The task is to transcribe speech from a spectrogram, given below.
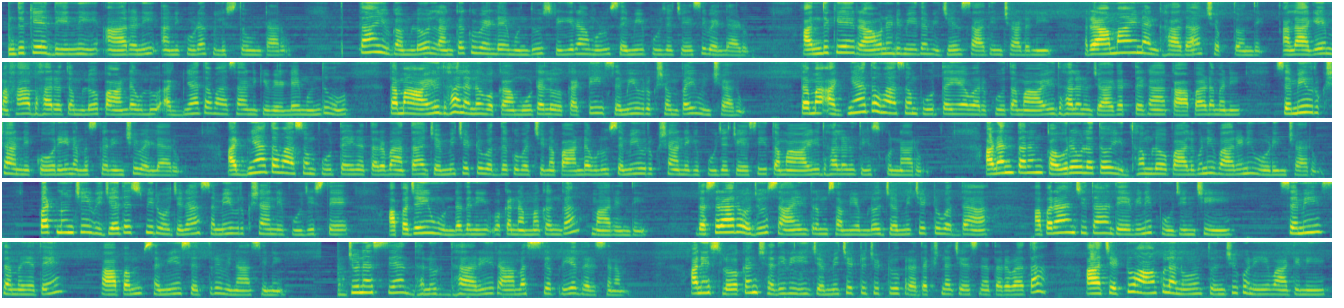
అందుకే దీన్ని ఆరని అని కూడా పిలుస్తూ ఉంటారు. త్రేతాయుగంలో లంకకు వెళ్ళే ముందు శ్రీరాముడు సెమీ పూజ చేసి వెళ్ళాడు. అందుకే రావణుడి మీద విజయం సాధించాడని రామాయణ గాథ చెప్తోంది. అలాగే మహాభారతంలో పాండవులు అజ్ఞాతవాసానికి వెళ్ళే ముందు తమ ఆయుధాలను ఒక మూటలో కట్టి సెమీవృక్షంపై ఉంచారు. తమ అజ్ఞాతవాసం పూర్తయ్యే వరకు తమ ఆయుధాలను జాగ్రత్తగా కాపాడమని సెమీవృక్షాన్ని కోరి నమస్కరించి వెళ్ళారు అజ్ఞాతవాసం పూర్తయిన తర్వాత జమ్మి చెట్టు వద్దకు వచ్చిన పాండవులు శమీ వృక్షానికి పూజ చేసి తమ ఆయుధాలను తీసుకున్నారు. అనంతరం కౌరవులతో యుద్ధంలో పాల్గొని వారిని ఓడించారు. అప్పటి నుంచి విజయదశమి రోజున సమీ వృక్షాన్ని పూజిస్తే అపజయం ఉండదని ఒక నమ్మకంగా మారింది. దసరా రోజు సాయంత్రం సమయంలో జమ్మి చెట్టు వద్ద అపరాజితాదేవిని పూజించి శమీ సమయతే పాపం శమీ శత్రు వినాశిని. అర్జునస్య ధనుర్ధారి రామస్య ప్రియ దర్శనం. అనే శ్లోకం చదివి జమ్మి చెట్టు చుట్టూ ప్రదక్షిణ చేసిన తర్వాత ఆ చెట్టు ఆకులను తుంచుకుని వాటిని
